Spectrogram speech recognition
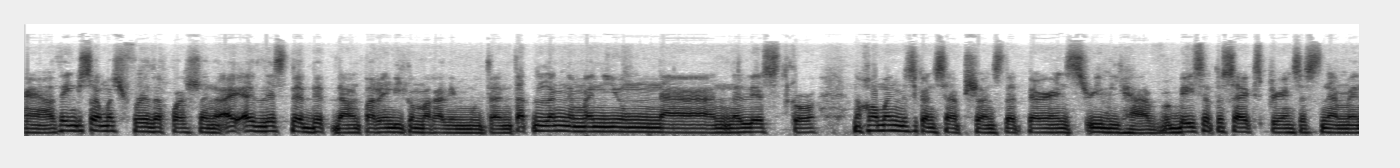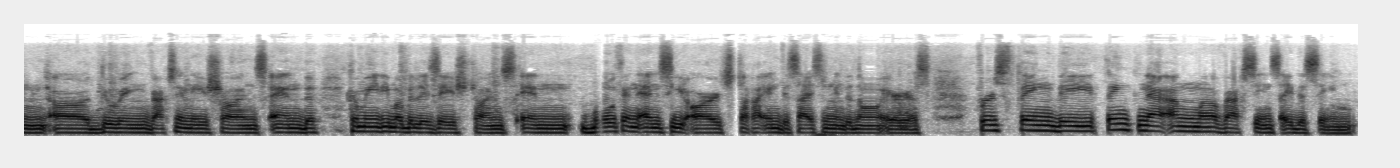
Yeah, thank you so much for the question. I, I listed it down para hindi ko makalimutan. Tatlo lang naman yung na, na list ko na common misconceptions that parents really have based ito sa experiences namin uh, doing vaccinations and community mobilizations in both in NCR at in Visayas and Mindanao areas. First thing, they think na ang mga vaccines ay the same.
